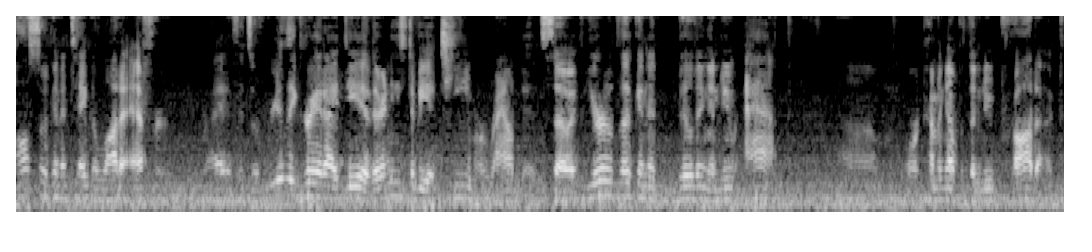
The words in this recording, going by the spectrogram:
also going to take a lot of effort right? If it's a really great idea, there needs to be a team around it. So if you're looking at building a new app um, or coming up with a new product,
